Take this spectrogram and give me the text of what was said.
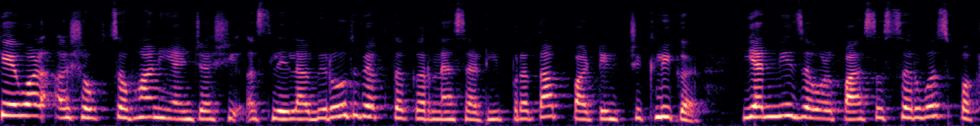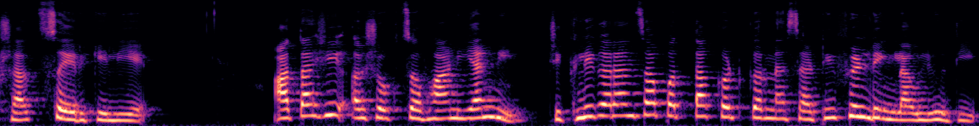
केवळ अशोक चव्हाण यांच्याशी असलेला विरोध व्यक्त करण्यासाठी प्रताप पाटील चिखलीकर यांनी जवळपास सर्वच पक्षात सैर केली आहे आताही अशोक चव्हाण यांनी चिखलीकरांचा पत्ता कट करण्यासाठी फिल्डिंग लावली होती.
